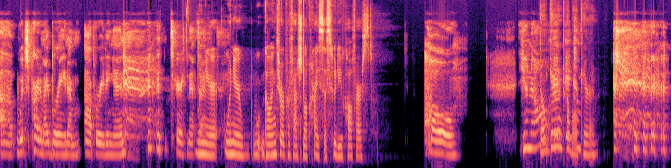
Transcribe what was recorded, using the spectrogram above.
uh, which part of my brain I'm operating in during that time. When you're when you're going through a professional crisis, who do you call first? Oh, you know, don't get in trouble, com- Karen.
